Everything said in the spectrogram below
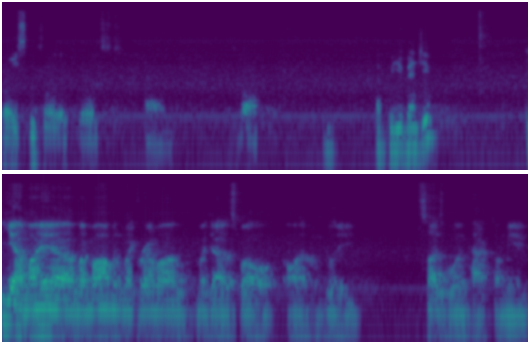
very seasonally influenced um, as well. And for you, Benjy? Yeah, my uh, my mom and my grandma and my dad as well all had a really sizable impact on me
